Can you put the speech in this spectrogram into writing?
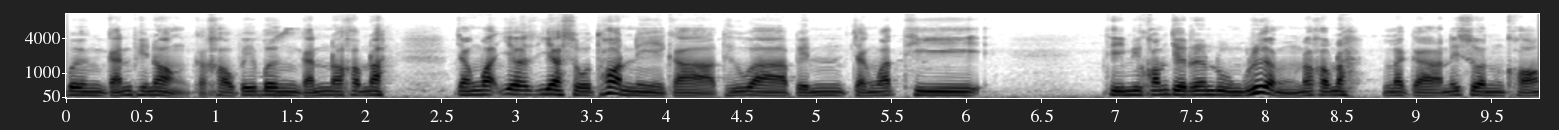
เบิ่งกันพี่น้องก็เข้าไปเบิ่งกันเนาะครับเนาะ จังหวัดยะโสธรนี่ก็ถือว่าเป็นจังหวัดที่ที่มีความเจริญรุ่งเรืองนะครับเนาะแล้วก็ในส่วนของ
